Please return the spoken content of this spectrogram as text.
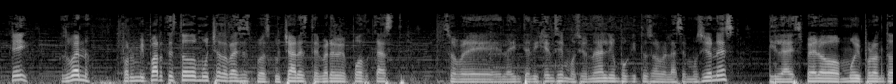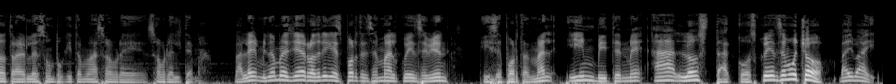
Ok, pues bueno, por mi parte es todo, muchas gracias por escuchar este breve podcast sobre la inteligencia emocional y un poquito sobre las emociones y la espero muy pronto traerles un poquito más sobre, sobre el tema. ¿Vale? Mi nombre es Jerry Rodríguez, pórtense mal, cuídense bien y se portan mal, invítenme a los tacos. Cuídense mucho, bye bye.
